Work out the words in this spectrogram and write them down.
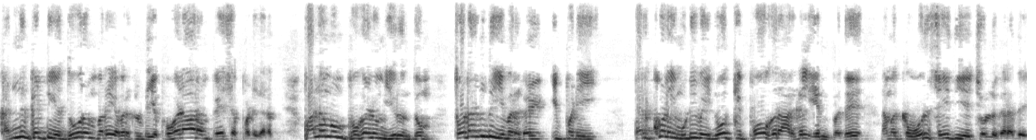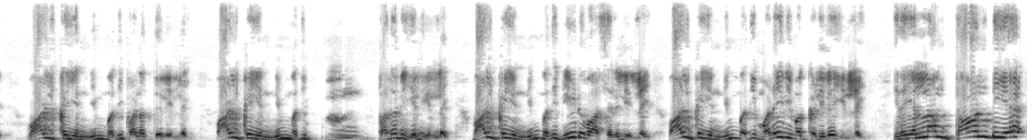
கண்ணு கட்டிய தூரம் வரை அவர்களுடைய புகழாரம் பேசப்படுகிறது. பணமும் புகழும் இருந்தும் தொடர்ந்து இவர்கள் இப்படி தற்கொலை முடிவை நோக்கி போகிறார்கள் என்பது நமக்கு ஒரு செய்தியை சொல்லுகிறது. வாழ்க்கையின் நிம்மதி பணத்தில் இல்லை. வாழ்க்கையின் நிம்மதி பதவியில் இல்லை. வாழ்க்கையின் நிம்மதி வீடு வாசலில் இல்லை. வாழ்க்கையின் நிம்மதி மனைவி மக்களிலே இல்லை. இதையெல்லாம் தாண்டிய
